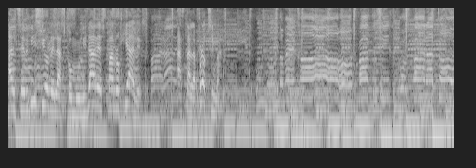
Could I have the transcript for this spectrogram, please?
al servicio de las comunidades parroquiales. Hasta la próxima. Un mundo mejor para tus hijos, para todos.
